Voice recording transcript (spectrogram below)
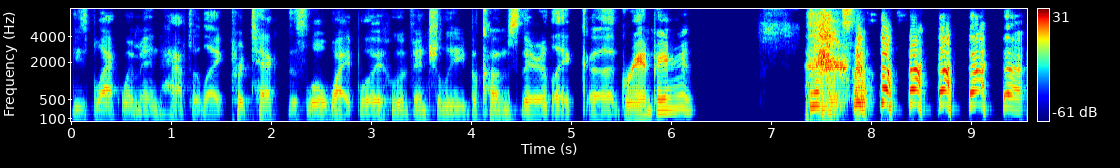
these black women have to like protect this little white boy who eventually becomes their like uh, grandparent. that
